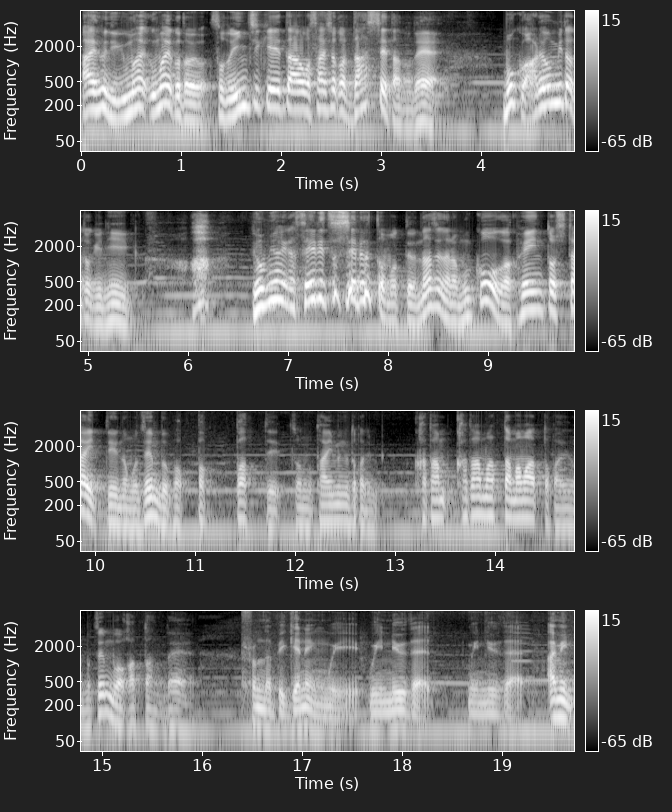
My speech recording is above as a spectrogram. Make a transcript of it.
ああいうふうにうまいうまいことそのインジケーターを最初から出してたので。僕あれを見た時にあ読み合いが成立してると思ってなぜなら向こうがフェイントしたいっていうのも全部パッパッパッってそのタイミングとかで固固まったままとかいうのも全部分かったので From the beginning, we, we knew that we knew that. I mean,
